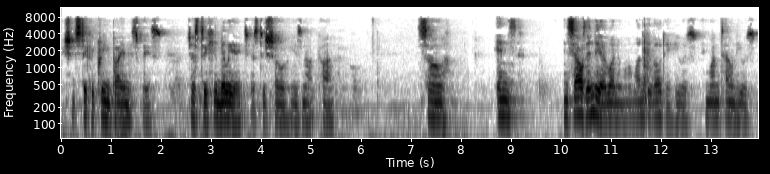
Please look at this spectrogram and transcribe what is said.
We should stick a cream pie in his face, just to humiliate, just to show he's not God. So, in in South India, one one devotee, he was in one town. He was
